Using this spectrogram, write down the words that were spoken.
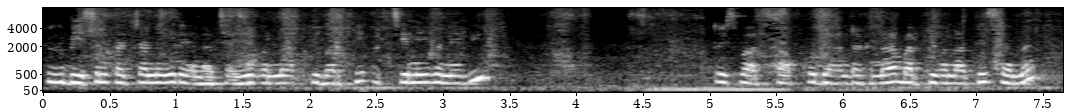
क्योंकि बेसन कच्चा नहीं रहना चाहिए, वरना आपकी बर्फ़ी अच्छी नहीं बनेगी। तो इस बात का आपको ध्यान रखना है, बर्फ़ी बनाते समय।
